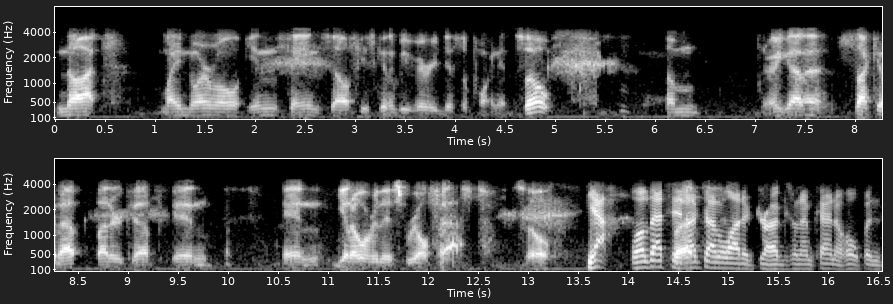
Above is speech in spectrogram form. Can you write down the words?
not my normal insane self, he's going to be very disappointed. So, um, I gotta suck it up, Buttercup, and and get over this real fast. So. Yeah, well, that's it. I've done a lot of drugs, and I'm kind of hoping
